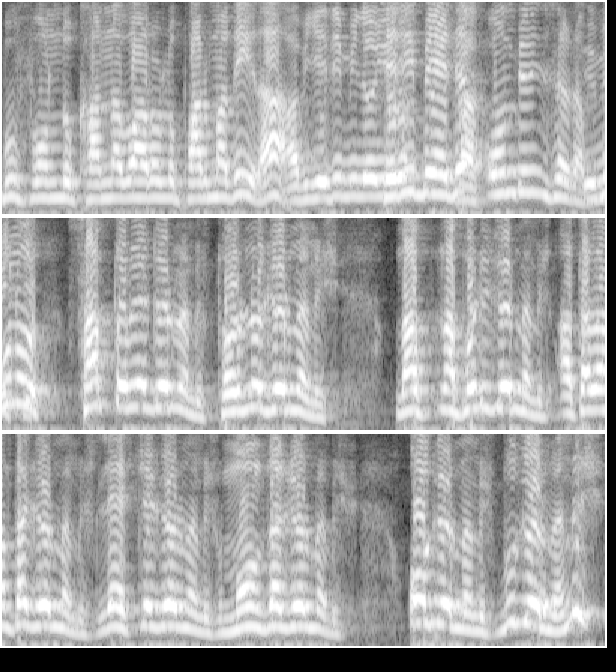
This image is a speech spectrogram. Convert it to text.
Buffonlu, Cannavaro'lu parma değil ha. Abi 7 milyon Seri euro- B'de Bak, 11. sırada. Ümit'ciğim- Bunu Sampdoria görmemiş, Torino görmemiş, Nap- Napoli görmemiş, Atalanta görmemiş, Lecce görmemiş, Monza görmemiş. O görmemiş, bu görmemiş.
